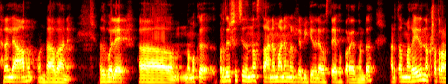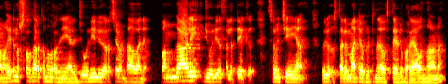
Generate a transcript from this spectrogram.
ധനലാഭം ഉണ്ടാവാന് അതുപോലെ നമുക്ക് പ്രതീക്ഷിച്ച് നിന്ന സ്ഥാനമാനങ്ങൾ ലഭിക്കുന്ന അവസ്ഥയൊക്കെ പറയുന്നുണ്ട്. അടുത്ത മകൈര നക്ഷത്രമാണ്. മകൈര നക്ഷത്രക്കാർക്ക് എന്ന് പറഞ്ഞു കഴിഞ്ഞാൽ ജോലിയിൽ ഉയർച്ച ഉണ്ടാവാൻ പങ്കാളി ജോലി സ്ഥലത്തേക്ക് ശ്രമിച്ചു കഴിഞ്ഞാൽ ഒരു സ്ഥലം മാറ്റമൊക്കെ കിട്ടുന്ന അവസ്ഥയായിട്ട് പറയാവുന്നതാണ്.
